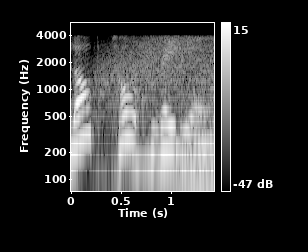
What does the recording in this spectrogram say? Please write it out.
Blog Talk Radio.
